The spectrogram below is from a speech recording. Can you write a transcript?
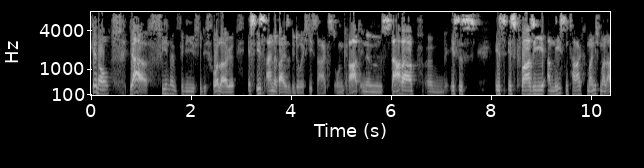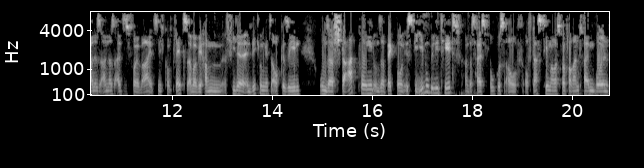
Genau. Ja, vielen Dank für die, für die Vorlage. Es ist eine Reise, wie du richtig sagst. Und gerade in einem Startup ähm, ist es ist, ist quasi am nächsten Tag manchmal alles anders, als es vorher war. Jetzt nicht komplett, aber wir haben viele Entwicklungen jetzt auch gesehen. Unser Startpunkt, unser Backbone ist die E-Mobilität. Das heißt Fokus auf, auf das Thema, was wir vorantreiben wollen.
